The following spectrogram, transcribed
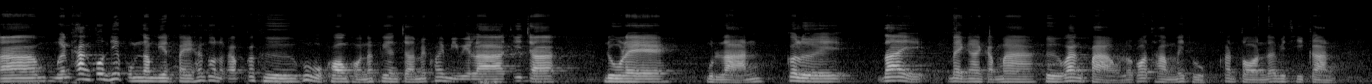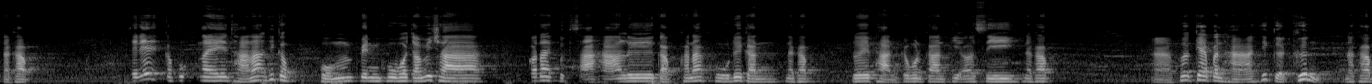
อ่าเหมือนข้างต้นที่ผมนำเรียนไปข้างต้นนะครับ ก็คือผู้ปกครองของนักเรียนจะไม่ค่อยมีเวลาที่จะดูแลบุตรหลาน ก็เลยได้ ใบงานกลับมาคือว่างเปล่า แล้วก็ทำไม่ถูกขั้นตอนและวิธีการนะครับ ทีนี้ในฐานะที่กับผมเป็นครูประจำวิชา ก็ได้ปรึกษาหารือกับคณะครูด้วยกันนะครับ โดยผ่านกระบวนการ PLC นะครับเพื่อแก้ปัญหาที่เกิดขึ้นนะครับ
